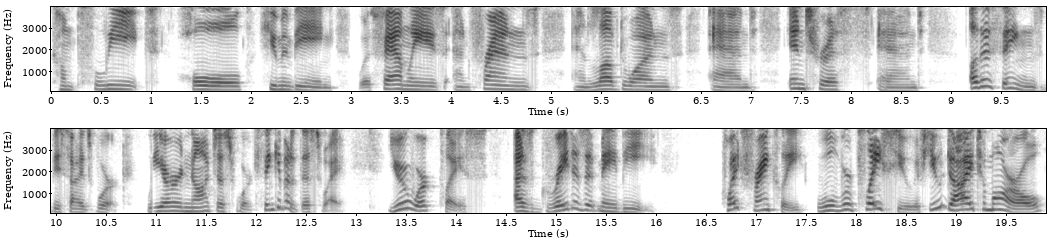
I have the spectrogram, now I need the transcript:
complete, whole human being with families and friends and loved ones and interests and other things besides work. We are not just work. Think about it this way your workplace, as great as it may be, quite frankly, will replace you. If you die tomorrow,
